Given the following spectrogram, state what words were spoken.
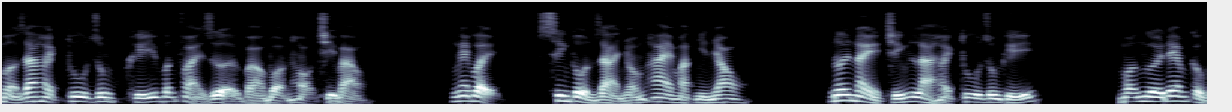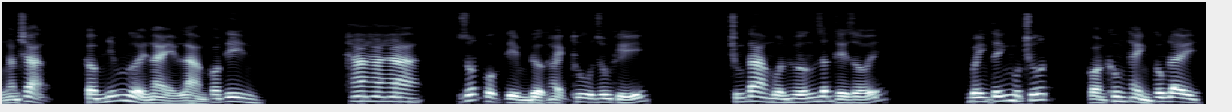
mở ra hạch thu dung khí vẫn phải dựa vào bọn họ chỉ bảo. Nghe vậy, sinh tồn giả nhóm hai mặt nhìn nhau. Nơi này chính là hạch thu dung khí. Mọi người đem cổng ngăn chặn, cầm những người này làm con tin. Ha ha ha, rốt cuộc tìm được hạch thu dung khí. Chúng ta muốn hướng dẫn thế giới. Bình tĩnh một chút, còn không thành công đây.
